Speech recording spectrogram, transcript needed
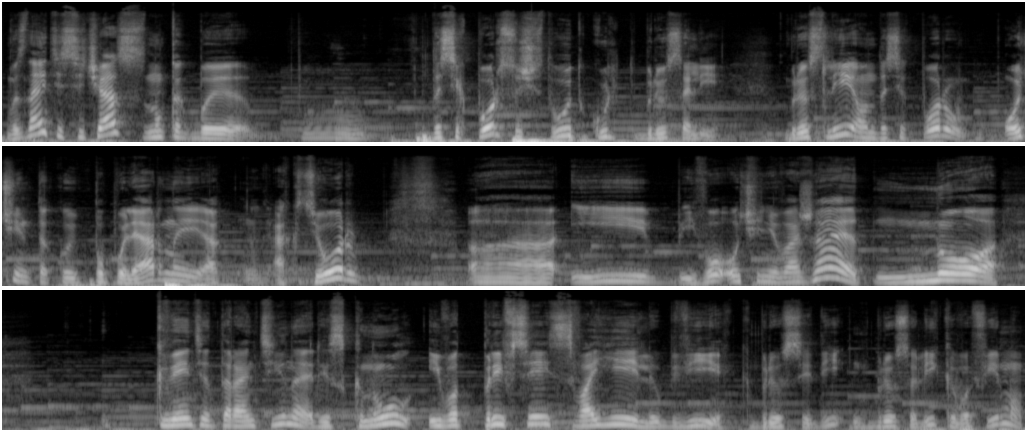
вы знаете, сейчас, ну, как бы, до сих пор существует культ Брюса Ли. Брюс Ли, он до сих пор очень такой популярный ак- актер, а, и его очень уважают, но Квентин Тарантино рискнул, и вот при всей своей любви к Брюсу Ли, к Брюсу Ли, к его фильмам,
